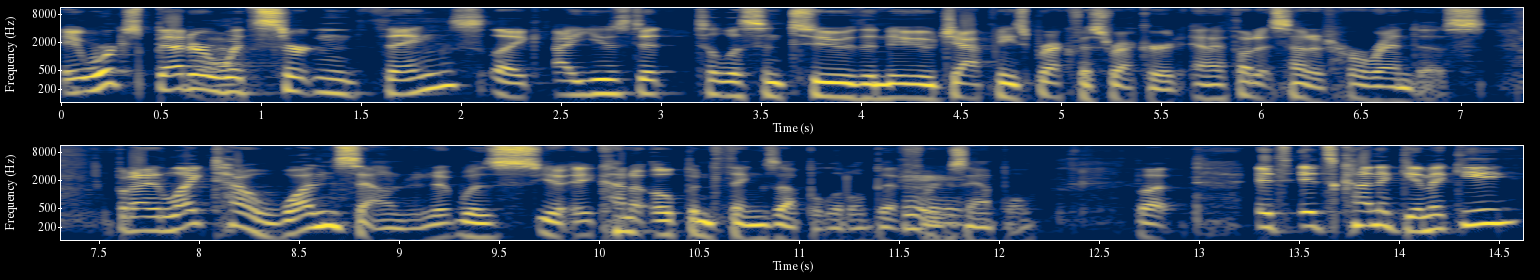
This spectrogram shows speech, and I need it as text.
It works better with certain things. Like I used it to listen to the new Japanese breakfast record and I thought it sounded horrendous. But I liked how one sounded. It was you know it kind of opened things up a little bit for example. But it's it's kind of gimmicky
